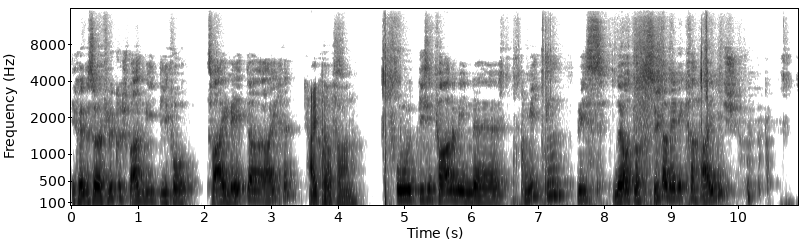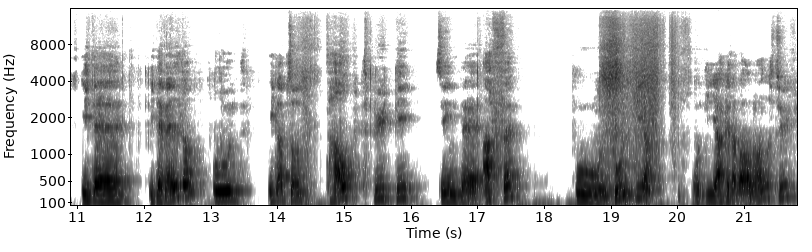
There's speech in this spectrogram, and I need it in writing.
Die können so eine Flügelspannweite von zwei Meter erreichen. Heiterfahren. Und die sind vor allem in äh, Mittel- bis nördlich Südamerika heimisch. In den in den Wäldern. Und ich glaube, so die Hauptbeute sind äh, Affen und Faultiere. Und die jagen aber auch noch anderes Zeug.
